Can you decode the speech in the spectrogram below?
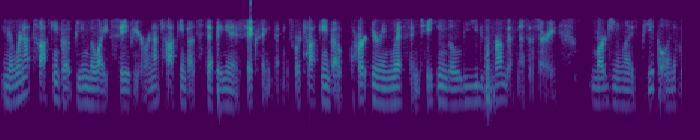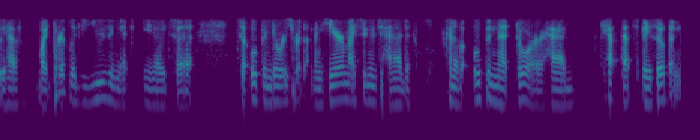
You know, we're not talking about being the white savior. We're not talking about stepping in and fixing things. We're talking about partnering with and taking the lead from, if necessary, marginalized people. And if we have white privilege, using it, you know, to to open doors for them. And here, my students had kind of opened that door, had kept that space open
